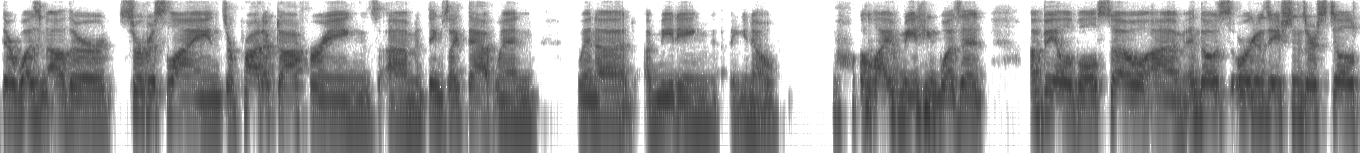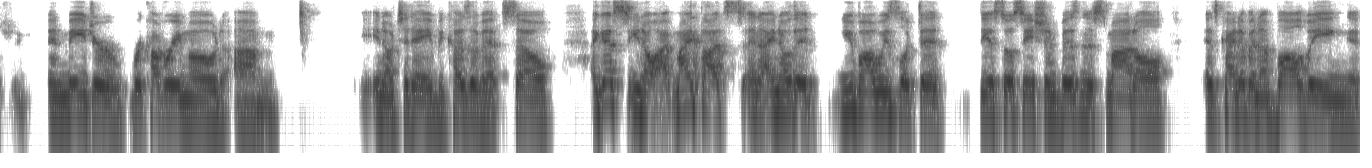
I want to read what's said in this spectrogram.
there wasn't other service lines or product offerings um, and things like that when when a, a meeting, you know, a live meeting wasn't available. So, um, and those organizations are still in major recovery mode, um, you know, today because of it. So, I guess, you know, my thoughts, and I know that you've always looked at the association business model as kind of an evolving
